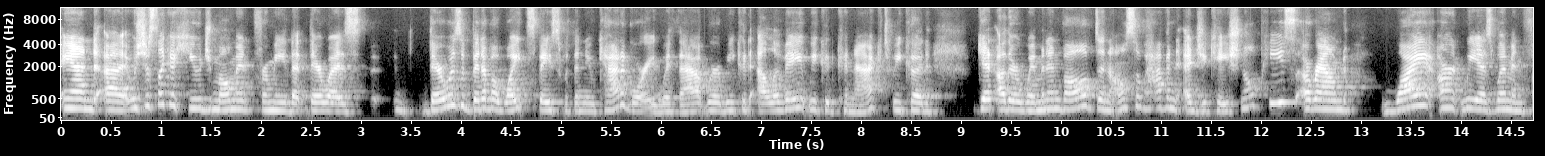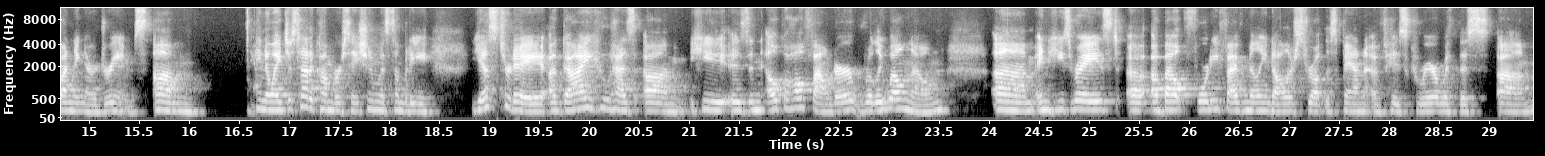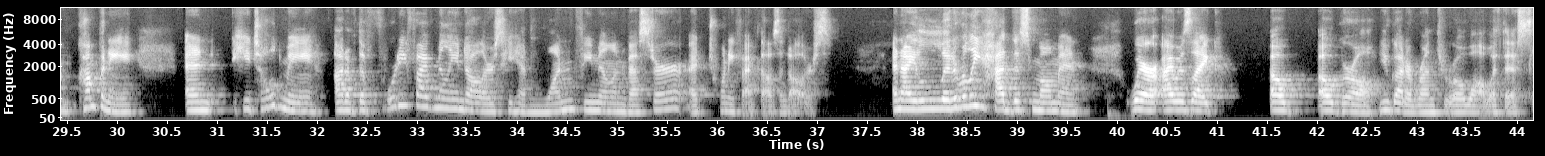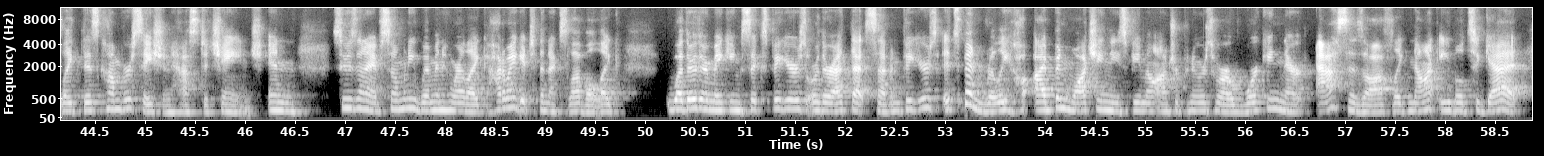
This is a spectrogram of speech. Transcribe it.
And uh, it was just like a huge moment for me that there was there was a bit of a white space with a new category with that where we could elevate we could connect we could get other women involved and also have an educational piece around why aren't we as women funding our dreams? Um, you know i just had a conversation with somebody yesterday a guy who has um, he is an alcohol founder really well known um, and he's raised uh, about $45 million throughout the span of his career with this um, company and he told me out of the $45 million he had one female investor at $25000 and I literally had this moment where I was like, oh, oh, girl, you got to run through a wall with this. Like, this conversation has to change. And Susan, I have so many women who are like, how do I get to the next level? Like, whether they're making six figures or they're at that seven figures, it's been really, I've been watching these female entrepreneurs who are working their asses off, like, not able to get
